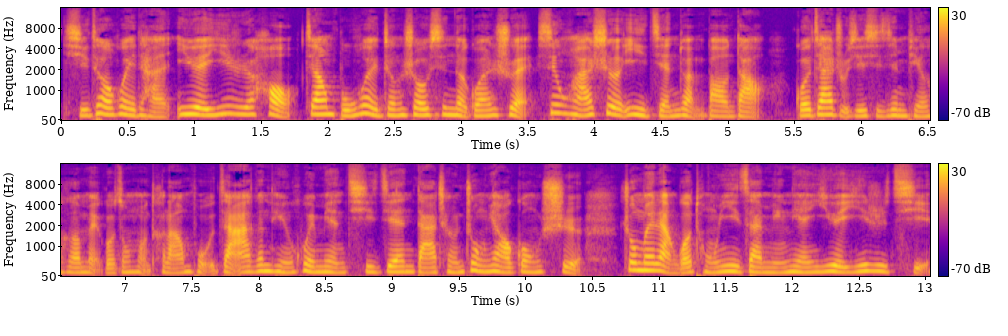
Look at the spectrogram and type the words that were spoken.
习特会谈一月一日后将不会征收新的关税。新华社亦简短报道，国家主席习近平和美国总统特朗普在阿根廷会面期间达成重要共识，中美两国同意在明年一月一日起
